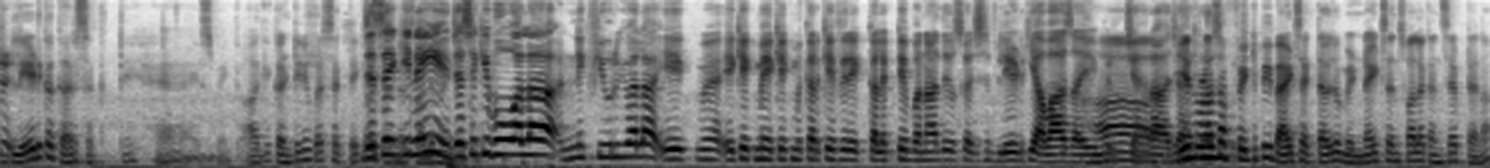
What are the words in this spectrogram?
ब्लेड का कर सकते हैं। इसमें। आगे कंटिन्यू कर सकते हैं जैसे कि नहीं जैसे कि वो वाला निक फ्यूरी वाला एक में एक एक में एक एक में करके फिर एक कलेक्टिव बना दे उसका जैसे ब्लेड की आवाज़ आई फिर चेहरा आ जाए हाँ, ये थोड़ा सा फिट भी बैठ सकता है जो मिडनाइट सन्स वाला कंसेप्ट है ना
